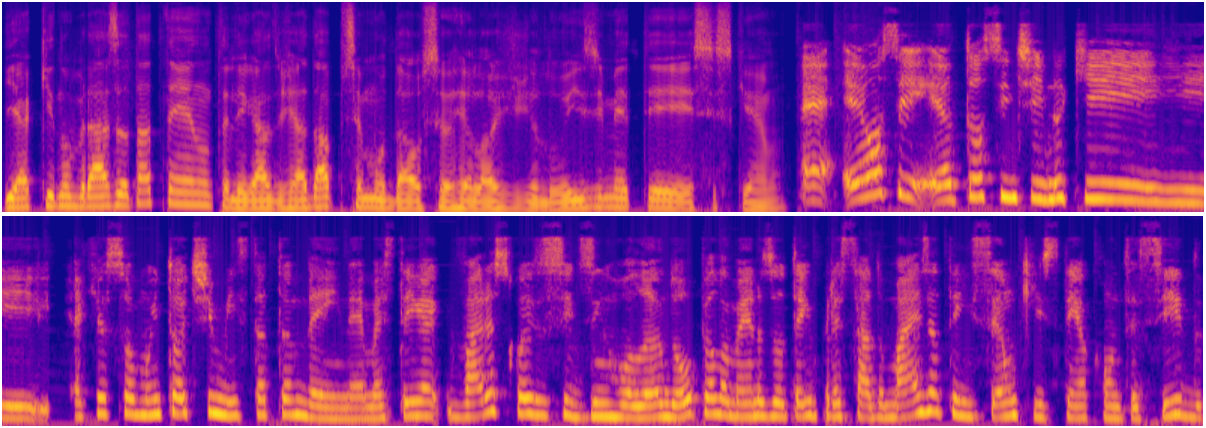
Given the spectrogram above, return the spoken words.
E aqui no Brasil tá tendo, tá ligado? Já dá pra você mudar o seu relógio de luz e meter esse esquema. É, eu assim, eu tô sentindo que. É que eu sou muito otimista também, né? Mas tem várias coisas se desenrolando, ou pelo menos eu tenho prestado mais atenção que isso tenha acontecido,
